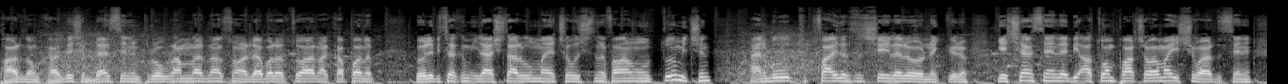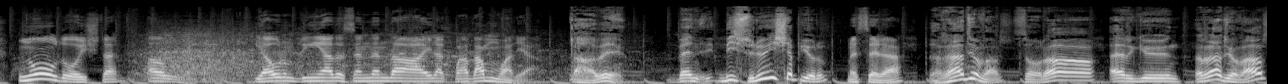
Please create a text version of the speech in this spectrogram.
Pardon kardeşim ben senin programlardan sonra laboratuvarına kapanıp böyle bir takım ilaçlar bulmaya çalıştığını falan unuttuğum için hani bu tip faydasız şeylere örnek görüyorum. Geçen sene de bir atom parçalama işi vardı senin. Ne oldu o işler? Allah. Yavrum dünyada senden daha aylak bir adam var ya. Abi ben bir sürü iş yapıyorum. Mesela Radyo var. Sonra her gün radyo var.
